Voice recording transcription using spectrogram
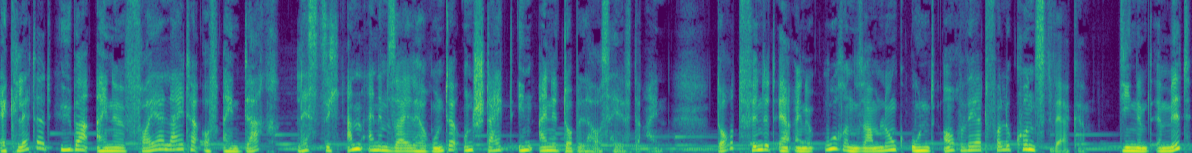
Er klettert über eine Feuerleiter auf ein Dach, lässt sich an einem Seil herunter und steigt in eine Doppelhaushälfte ein. Dort findet er eine Uhrensammlung und auch wertvolle Kunstwerke. Die nimmt er mit,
